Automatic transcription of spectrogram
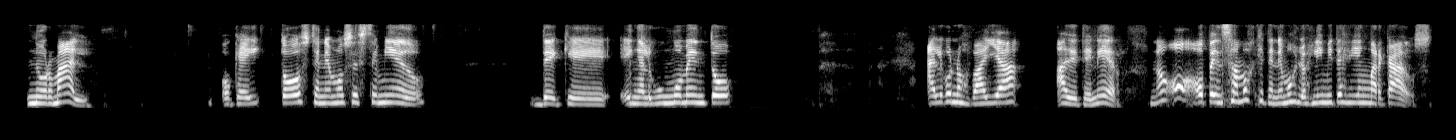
normal. ¿ok? Todos tenemos este miedo de que en algún momento algo nos vaya a detener, ¿no? O, pensamos que tenemos los límites bien marcados.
